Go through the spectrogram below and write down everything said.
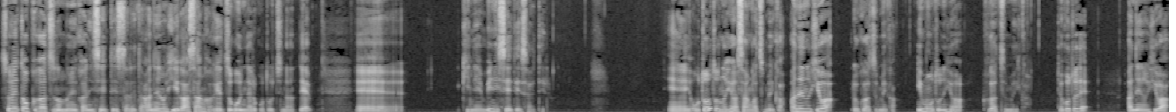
それと9月の6日に制定された姉の日が3ヶ月後になることをちなんで、えー、記念日に制定されている。えー、弟の日は3月6日、姉の日は6月6日、妹の日は9月6日。ということで、姉の日は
